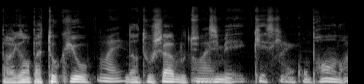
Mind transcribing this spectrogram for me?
par exemple à Tokyo, Ouais. d'Intouchable, où tu te dis mais qu'est-ce qu'ils vont comprendre.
